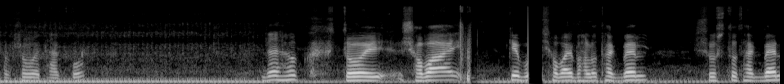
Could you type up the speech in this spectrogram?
সবসময় থাকব। যাই হোক, তো সবাইকে সবাই ভালো থাকবেন, সুস্থ থাকবেন,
